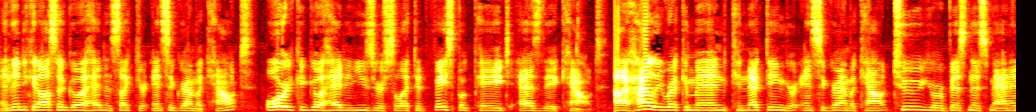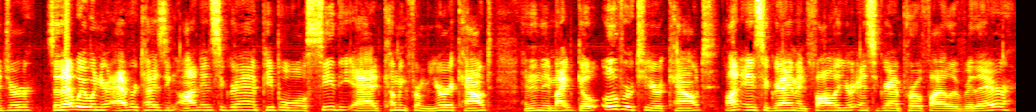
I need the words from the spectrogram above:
And then you can also go ahead and select your Instagram account, or you could go ahead and use your selected Facebook page as the account. I highly recommend connecting your Instagram account to your business manager. So that way when you're advertising on Instagram, people will see the ad coming from your account, and then they might go over to your account on Instagram and follow your Instagram profile over there.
